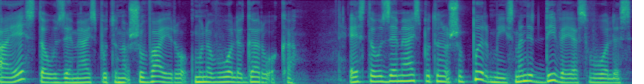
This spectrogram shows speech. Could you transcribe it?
a es tavu zemi aizputinošu vairāk, muna voļa garoka. Es tavu zemi aizputinošu pirmīs, man ir divas voļas,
